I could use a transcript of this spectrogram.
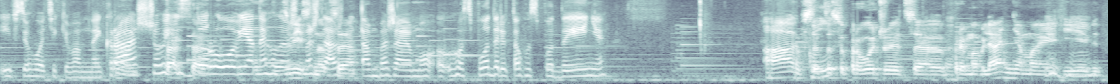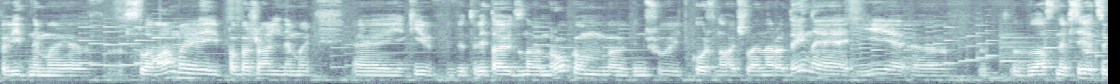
і всього тільки вам найкращого, Так, і так. здоров'я. Найголовніше, ми ж завжди це- там бажаємо господарів та господині. А Все коли... це супроводжується примовляннями і відповідними словами і побажальними, е, які вітають з Новим роком, віншують кожного члена родини, і е, власне всі ці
